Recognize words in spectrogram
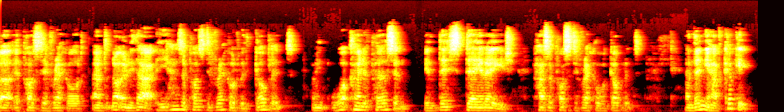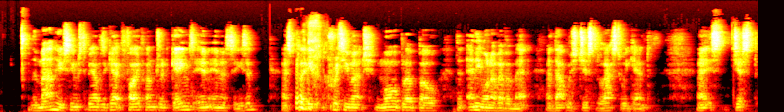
a positive record. And not only that, he has a positive record with goblins. I mean, what kind of person in this day and age has a positive record with goblins? And then you have Cookie, the man who seems to be able to get 500 games in in a season, has played pretty much more Blood Bowl than anyone I've ever met, and that was just last weekend. And it's just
